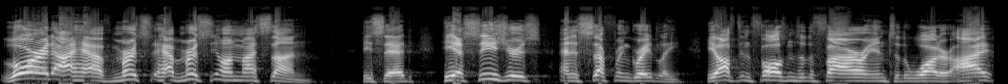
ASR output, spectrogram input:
Lord, I have mercy, have mercy on my son, he said. He has seizures and is suffering greatly. He often falls into the fire or into the water. I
